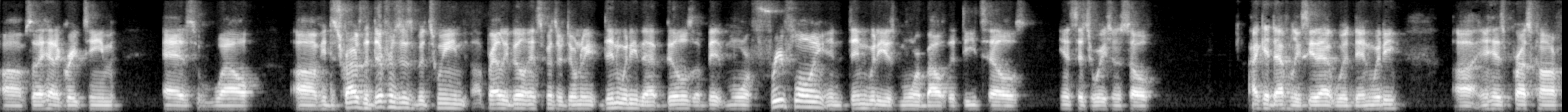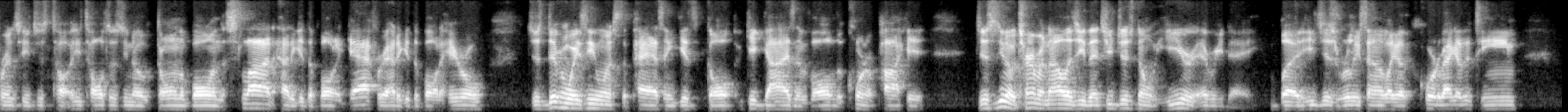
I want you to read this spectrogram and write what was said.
um, so they had a great team as well. Um, he describes the differences between uh, Bradley Beal and Spencer Dinwiddie. That Beal's a bit more free flowing, and Dinwiddie is more about the details in situations. So I could definitely see that with Dinwiddie. Uh, in his press conference, he just taught he taught us, you know, throwing the ball in the slot, how to get the ball to Gafford, how to get the ball to Harrell, just different ways he wants to pass and get get guys involved, the corner pocket, just you know terminology that you just don't hear every day. But he just really sounds like a quarterback of the team,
